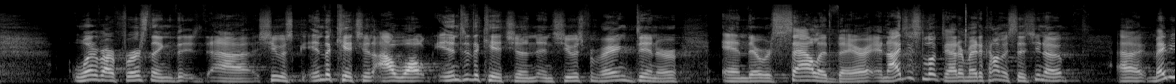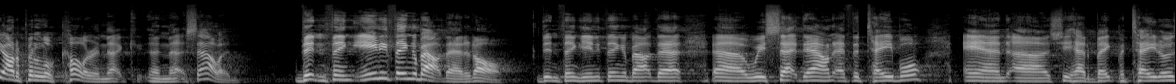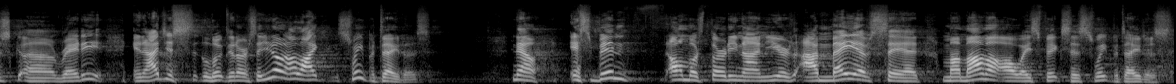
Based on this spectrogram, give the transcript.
one of our first things, uh, she was in the kitchen. I walked into the kitchen and she was preparing dinner, and there was salad there. And I just looked at her, made a comment, says, You know, uh, maybe you ought to put a little color in that, in that salad. Didn't think anything about that at all. Didn't think anything about that. Uh, we sat down at the table and uh, she had baked potatoes uh, ready. And I just looked at her and said, You know, I like sweet potatoes. Now, it's been almost 39 years. I may have said, My mama always fixes sweet potatoes.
